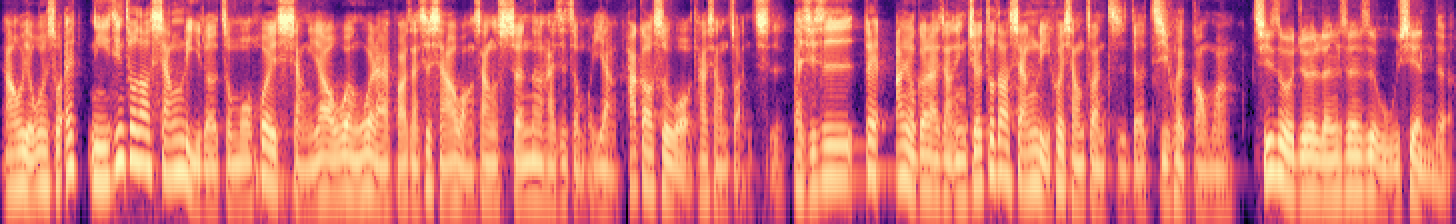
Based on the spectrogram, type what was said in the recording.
然后我有问说，哎，你已经做到乡里了，怎么会想要问未来发展是想要往上升呢，还是怎么样？他告诉我他想转职。哎，其实对阿牛哥来讲，你觉得做到乡里会想转职的机会高吗？其实我觉得人生是无限的，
